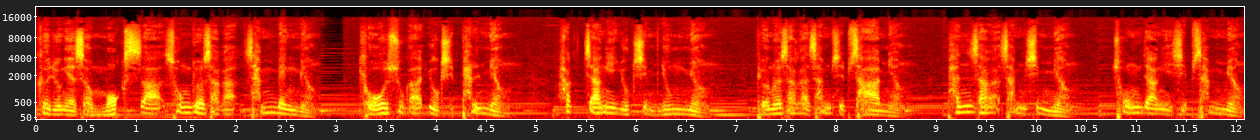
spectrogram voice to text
그 중에서 목사, 선교사가 300명, 교수가 68명, 학장이 66명, 변호사가 34명, 판사가 30명, 총장이 13명,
